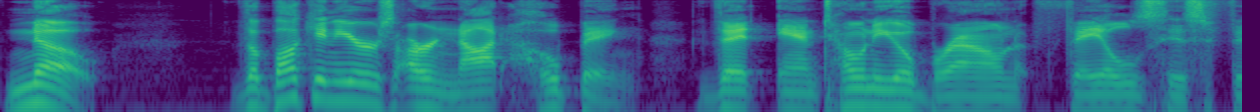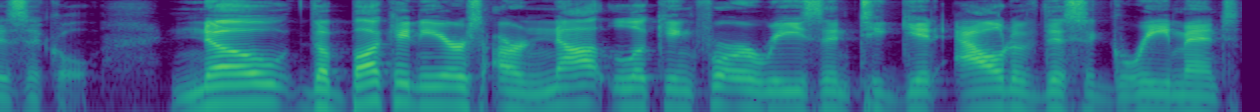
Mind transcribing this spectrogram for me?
No, the Buccaneers are not hoping that Antonio Brown fails his physical. no, the Buccaneers are not looking for a reason to get out of this agreement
